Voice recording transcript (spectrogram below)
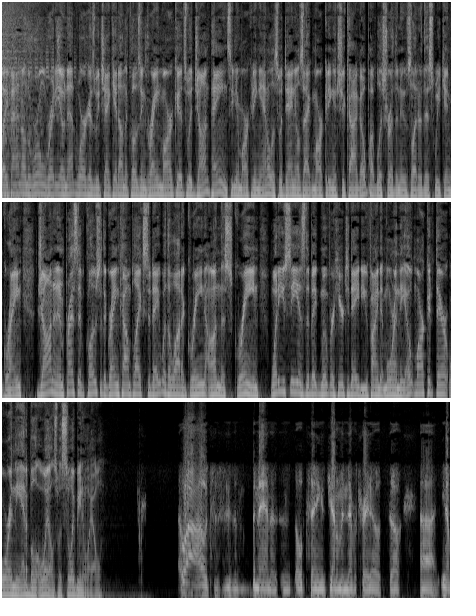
Clay Patton on the Rural Radio Network as we check in on the closing grain markets with John Payne, Senior Marketing Analyst with Daniels Ag Marketing in Chicago, publisher of the newsletter This Week in Grain. John, an impressive close to the grain complex today with a lot of green on the screen. What do you see as the big mover here today? Do you find it more in the oat market there or in the edible oils with soybean oil? Well, oats is, is bananas, and old saying is "gentlemen never trade oats." So, uh, you know,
